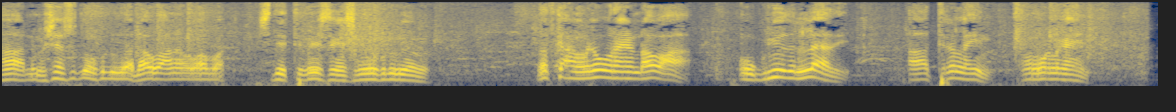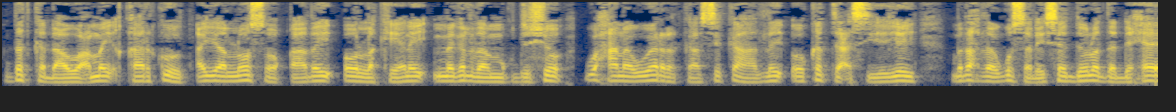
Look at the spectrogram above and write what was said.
haa dhimashada soddon ku dhawda dhaawacna waaba siddeetan iyo sagaashan ku dhawyaaba dadka laga warhayn oo guryahooda lala aaday aa tiro lahayn aan war laga hayn dadka dhaawacmay qaarkood ayaa loo soo qaaday oo la keenay magaalada muqdisho waxaana weerarkaasi ka hadlay oo ka tacsiyeeyey madaxda ugu sarraysa dowladda dhexe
